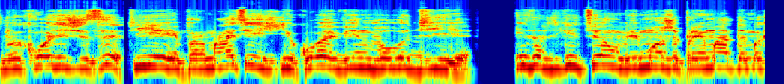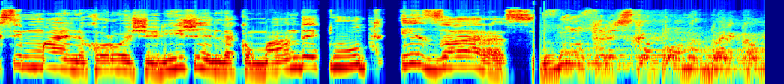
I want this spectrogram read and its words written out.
виходячи з тієї інформації, якою він володіє. І завдяки цьому він може приймати максимально хороші рішення для команди тут і зараз. Зустріч з Беком.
